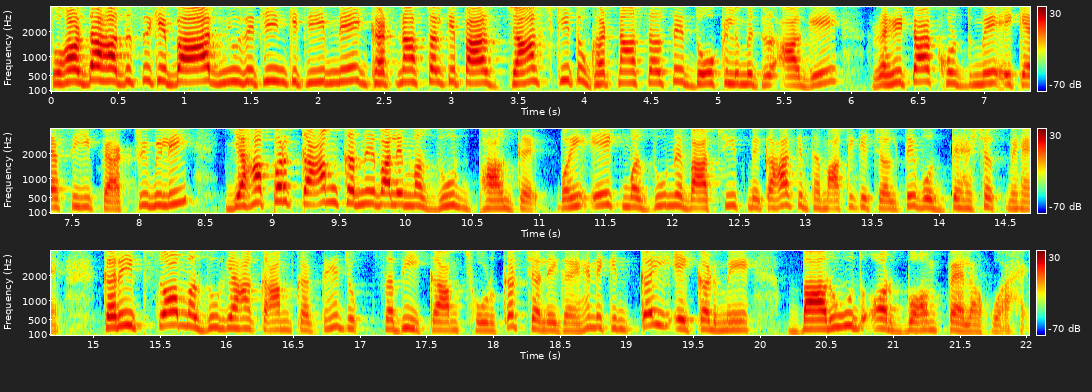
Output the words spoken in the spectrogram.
तो हरदा हादसे के बाद न्यूज़ 18 की टीम ने घटनास्थल के पास जाँच की तो घटनास्थल से दो किलोमीटर आगे रहेटा खुर्द में एक ऐसी ही फैक्ट्री मिली। यहाँ पर काम करने वाले मजदूर भाग गए। वहीं एक मजदूर ने बातचीत में कहा कि धमाके के चलते वो दहशत में हैं। करीब 100 मजदूर यहाँ काम करते हैं, जो सभी काम छोड़कर चले गए हैं, लेकिन कई एकड़ में बारूद और बॉम्ब फैला हुआ है।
